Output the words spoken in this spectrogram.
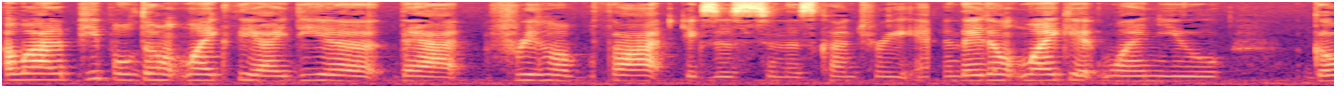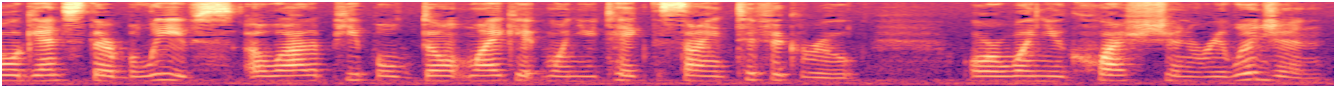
A lot of people don't like the idea that freedom of thought exists in this country and they don't like it when you go against their beliefs. A lot of people don't like it when you take the scientific route or when you question religion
